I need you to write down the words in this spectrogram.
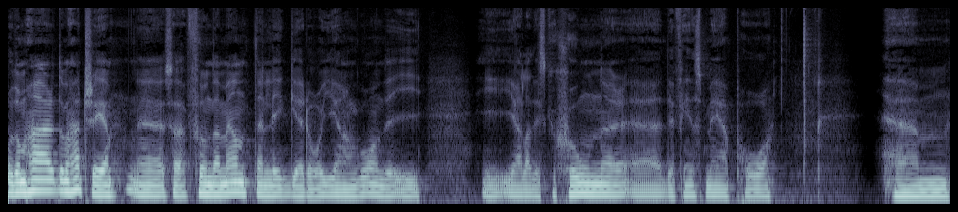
Och de här, de här tre eh, så här, fundamenten ligger då genomgående i, i, i alla diskussioner. Eh, det finns med på um,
